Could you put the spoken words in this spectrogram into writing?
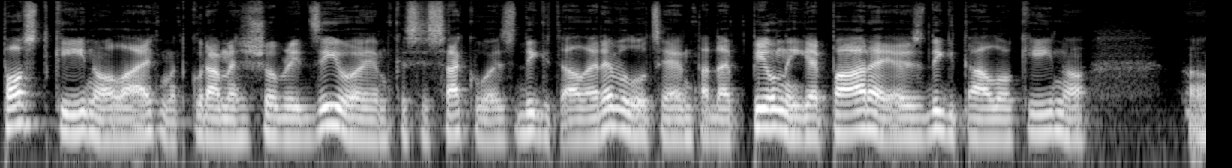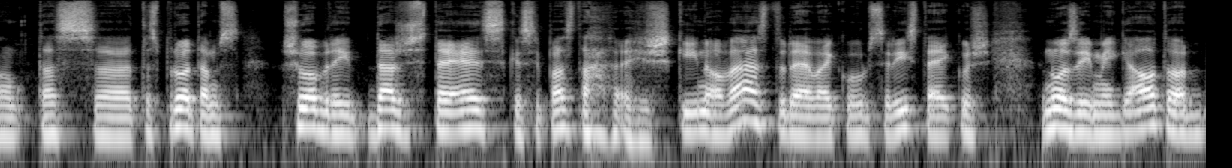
postkino laikmetu, kurā mēs šobrīd dzīvojam, kas ir sekojis digitālajai revolūcijai un tādai pilnīgai pārējai uz digitālo kino. Uh, Tas, tas, protams, šobrīd dažas tēzes, kas ir pastāvējušas kino vēsturē, vai kuras ir izteikuši nozīmīgi autori,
